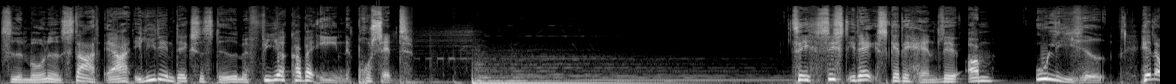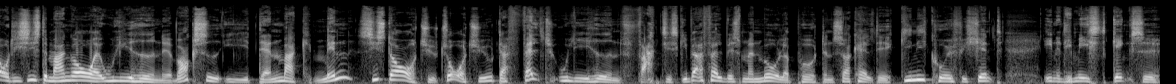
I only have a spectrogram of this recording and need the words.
Siden månedens start er eliteindekset steget med 4,1%. Til sidst i dag skal det handle om ulighed. Hen over de sidste mange år er uligheden øh, vokset i Danmark, men sidste år, 2022, der faldt uligheden faktisk, i hvert fald hvis man måler på den såkaldte Gini-koefficient, en af de mest gængse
